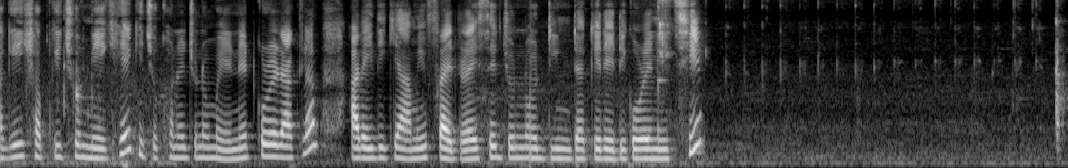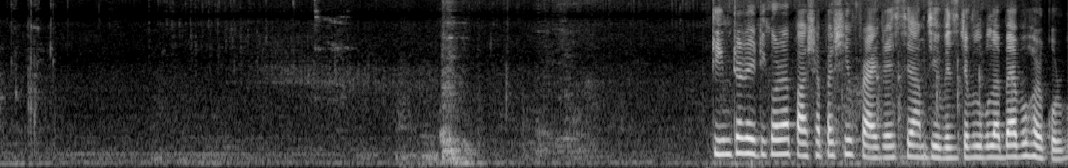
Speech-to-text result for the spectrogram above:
আগেই সব কিছু মেখে কিছুক্ষণের জন্য ম্যারিনেট করে রাখলাম। আর এইদিকে আমি ফ্রাইড রাইসের জন্য ডিমটাকে রেডি করে নিচ্ছি। ডিমটা রেডি করার পাশাপাশি ফ্রাইড রাইসে আমি যে ভেজিটেবলগুলো ব্যবহার করব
